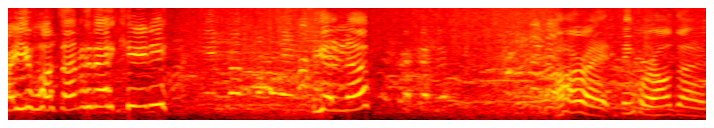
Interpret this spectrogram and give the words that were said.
Are you all done with that, Katie? You got enough? All right, I think we're all done.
